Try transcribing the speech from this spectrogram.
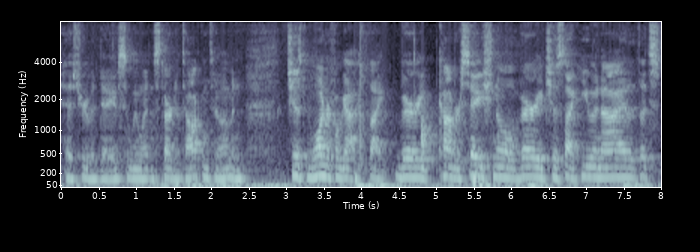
history with Dave, so we went and started talking to him, and just wonderful guy, like very conversational, very just like you and I. Let's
